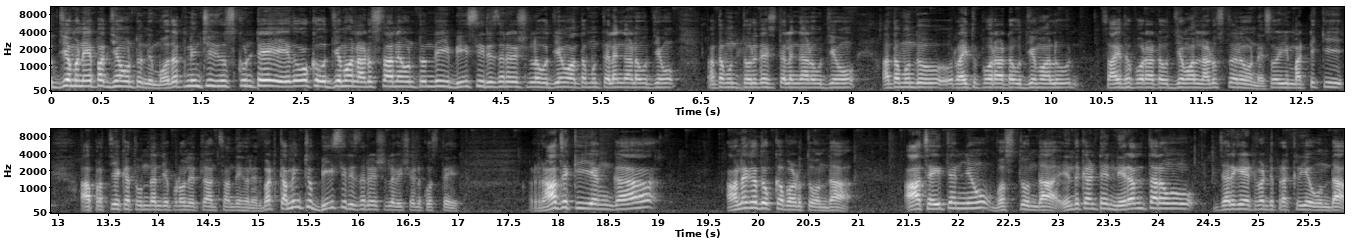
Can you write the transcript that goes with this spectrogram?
ఉద్యమ నేపథ్యం ఉంటుంది. మొదటి నుంచి చూసుకుంటే ఏదో ఒక ఉద్యమం నడుస్తూనే ఉంటుంది. బీసీ రిజర్వేషన్ల ఉద్యమం అంతకుముందు తెలంగాణ ఉద్యమం అంతకుముందు తొలిదేశ తెలంగాణ ఉద్యమం అంతకుముందు రైతు పోరాట ఉద్యమాలు సాయుధ పోరాట ఉద్యమాలు నడుస్తూనే ఉన్నాయి. సో ఈ మట్టికి ఆ ప్రత్యేకత ఉందని చెప్పడంలో ఎట్లాంటి సందేహం లేదు. బట్ కమింగ్ టు బీసీ రిజర్వేషన్ల విషయానికి వస్తే రాజకీయంగా అనగదొక్కబడుతోందా? ఆ చైతన్యం వస్తుందా? ఎందుకంటే నిరంతరం జరిగేటువంటి ప్రక్రియ ఉందా?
